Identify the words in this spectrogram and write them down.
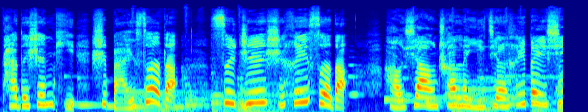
它的身体是白色的，四肢是黑色的，好像穿了一件黑背心，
